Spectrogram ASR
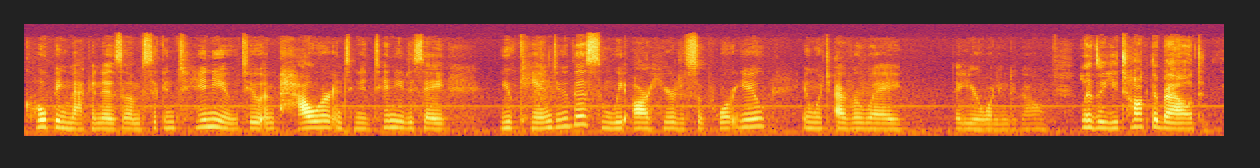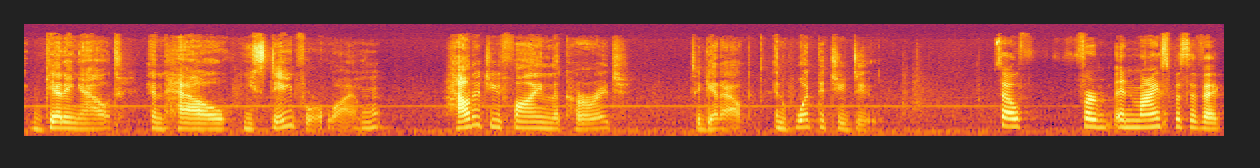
coping mechanisms to continue to empower and to continue to say, you can do this, and we are here to support you in whichever way that you're wanting to go. Lindsay, you talked about getting out and how you stayed for a while. Mm-hmm. How did you find the courage to get out, and what did you do? So, for in my specific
